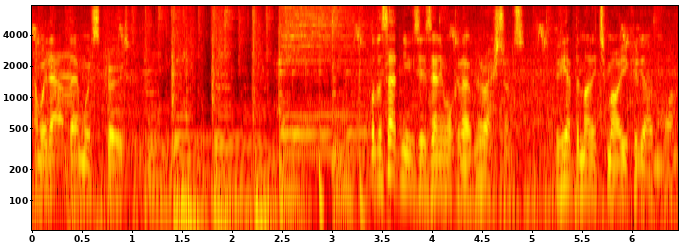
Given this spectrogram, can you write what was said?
and without them, we're screwed. Well, the sad news is anyone can open a restaurant. If you had the money tomorrow, you could open one.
